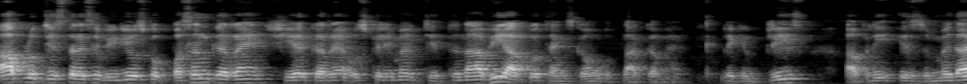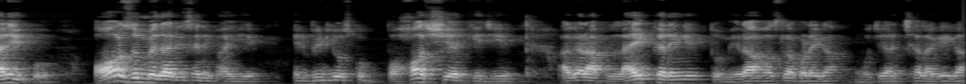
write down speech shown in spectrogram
आप लोग जिस तरह से वीडियोस को पसंद कर रहे हैं शेयर कर रहे हैं, उसके लिए मैं जितना भी आपको थैंक्स कहूँ, उतना कम है। लेकिन प्लीज़ अपनी इस ज़िम्मेदारी को और ज़िम्मेदारी से निभाइए। इन वीडियोस को बहुत शेयर कीजिए। अगर आप लाइक करेंगे तो मेरा हौसला बढ़ेगा, मुझे अच्छा लगेगा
